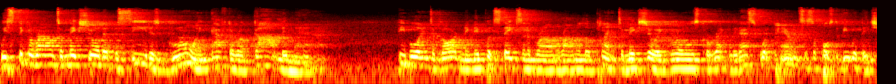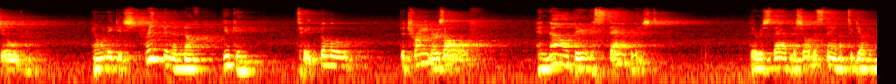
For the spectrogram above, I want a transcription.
We stick around to make sure that the seed is growing after a godly manner. People are into gardening, they put stakes in the ground around a little plant to make sure it grows correctly. That's what parents are supposed to be with their children. And when they get strengthened enough, you can take the little the trainers off. And now they're established. They're established. Y'all, let's stand up together.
